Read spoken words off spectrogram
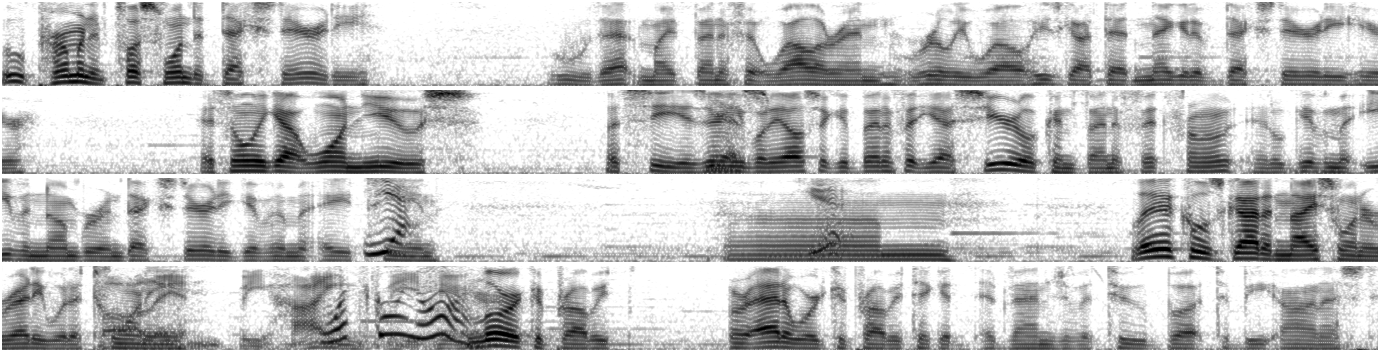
Ooh, permanent plus 1 to dexterity. Ooh, that might benefit Walaran really well. He's got that negative dexterity here. It's only got one use. Let's see, is there Yes. anybody else that could benefit? Yeah, Cyril can benefit from it. It'll give him an even number in dexterity, giving him an 18. Yes. Um, Leokul's got a nice one already with a 20. in behind What's going me on? Laura could probably, or Adaward could probably take advantage of it too, but to be honest,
